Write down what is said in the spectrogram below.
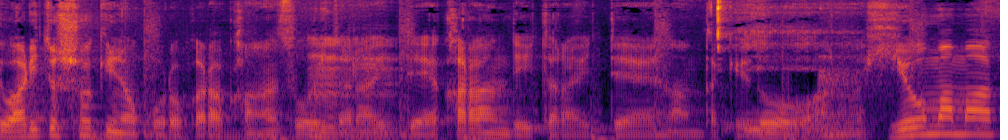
割と初期の頃から感想をいただいて、絡んでいただいてなんだけど「あのひよママ」っ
